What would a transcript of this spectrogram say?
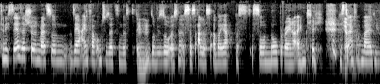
Finde ich sehr, sehr schön, weil es so ein sehr einfach umzusetzendes Ding mhm. sowieso ist. Ne? Ist das alles. Aber ja, das ist so ein No-Brainer eigentlich, dass ja. du einfach mal die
